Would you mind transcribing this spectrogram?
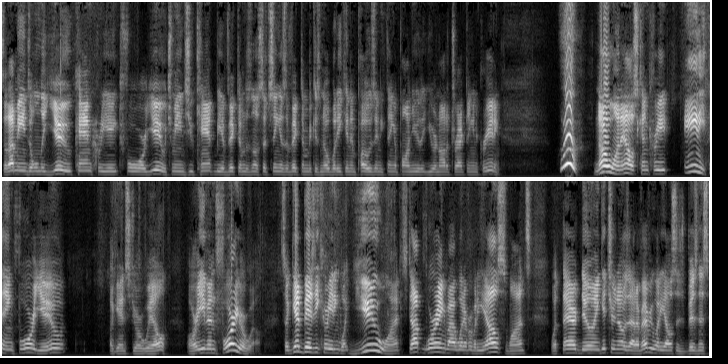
So that means only you can create for you, which means you can't be a victim. There's no such thing as a victim because nobody can impose anything upon you that you are not attracting and creating. Woo! No one else can create anything for you against your will or even for your will. So get busy creating what you want. Stop worrying about what everybody else wants, what they're doing. Get your nose out of everybody else's business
